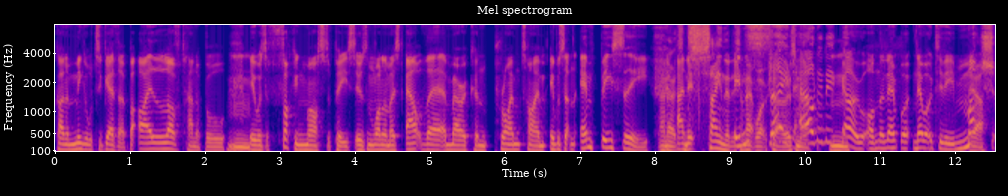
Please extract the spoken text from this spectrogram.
kind of mingled together. But I loved Hannibal. Mm. It was a fucking masterpiece. It was one of the most out there American prime time. It was an NBC. I know it's and insane that it's a network show, isn't it? How did it Mm. go on the network, network TV? Much,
